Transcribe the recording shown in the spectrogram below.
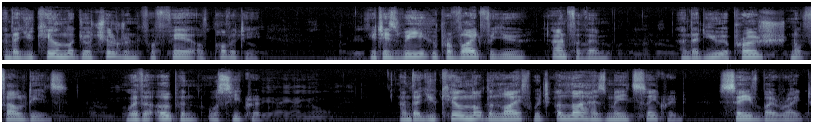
and that you kill not your children for fear of poverty. It is we who provide for you and for them, and that you approach not foul deeds, whether open or secret, and that you kill not the life which Allah has made sacred, save by right.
